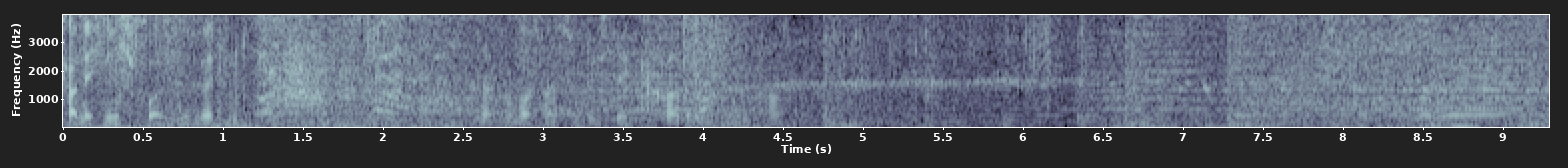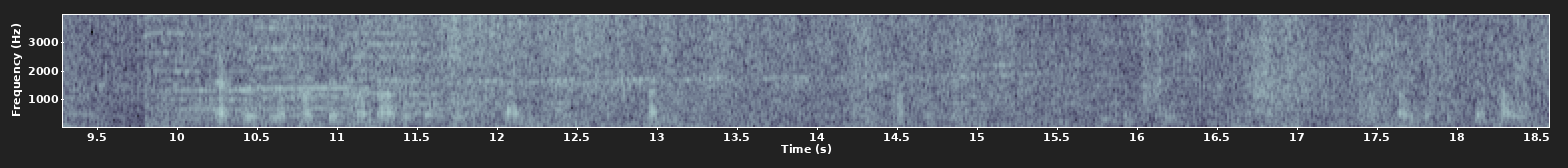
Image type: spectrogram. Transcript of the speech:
Kann ich nicht, wollen wir wetten. Ja, Thomas, weißt du, ich sehe gerade nicht momentan. Erst müssen wir von den Fanatic dazu. Dann, dann hast du recht. Sie uns recht. Aber solange das nicht der Fall ist.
